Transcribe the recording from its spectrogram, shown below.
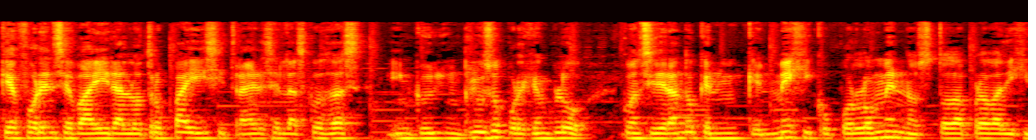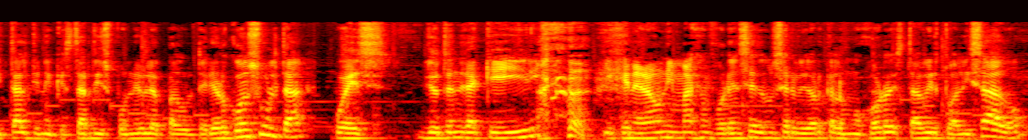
¿qué forense va a ir al otro país y traerse las cosas? Inclu- incluso, por ejemplo, considerando que en, que en México por lo menos toda prueba digital tiene que estar disponible para ulterior consulta, pues yo tendría que ir y generar una imagen forense de un servidor que a lo mejor está virtualizado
